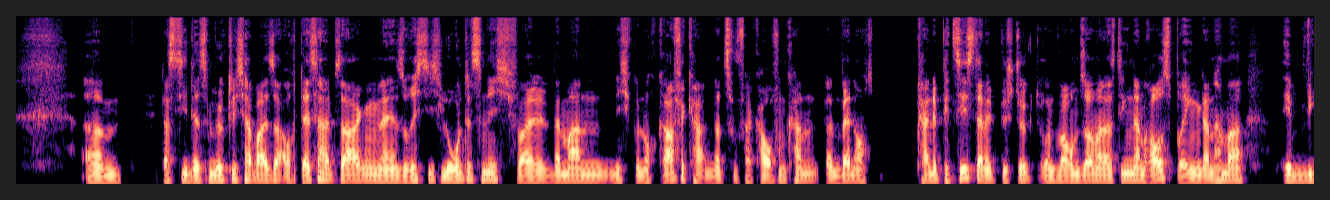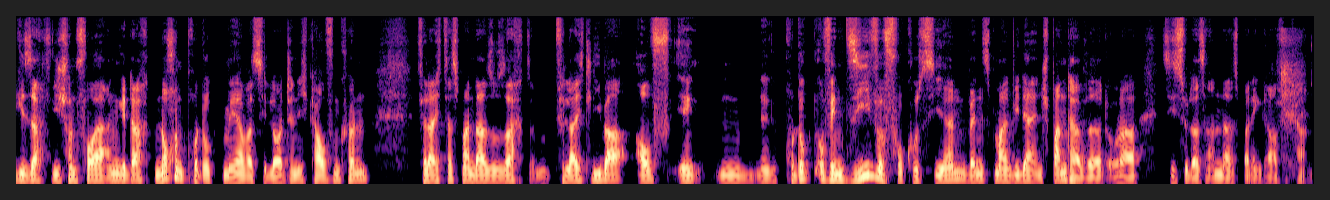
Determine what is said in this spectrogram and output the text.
Ähm, dass die das möglicherweise auch deshalb sagen, naja, so richtig lohnt es nicht, weil wenn man nicht genug Grafikkarten dazu verkaufen kann, dann werden auch keine PCs damit bestückt und warum soll man das Ding dann rausbringen? Dann haben wir eben, wie gesagt, wie schon vorher angedacht, noch ein Produkt mehr, was die Leute nicht kaufen können. Vielleicht, dass man da so sagt, vielleicht lieber auf irgendeine Produktoffensive fokussieren, wenn es mal wieder entspannter wird. Oder siehst du das anders bei den Grafikkarten?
